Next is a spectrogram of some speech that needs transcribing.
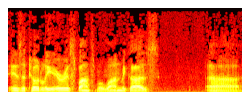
is a totally irresponsible one because uh,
